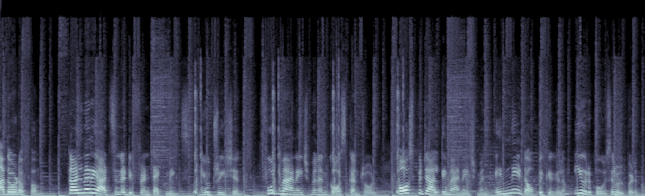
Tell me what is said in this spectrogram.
അതോടൊപ്പം കൾണറി ആർട്സിന്റെ different techniques nutrition food management and cost control hospitality management എന്നീ ടോപ്പിക്കുകളും ഈ ഒരു കോഴ്സിൽ ഉൾപ്പെടുന്നു.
